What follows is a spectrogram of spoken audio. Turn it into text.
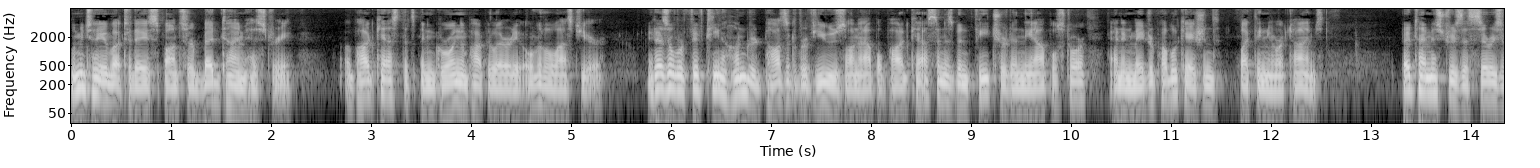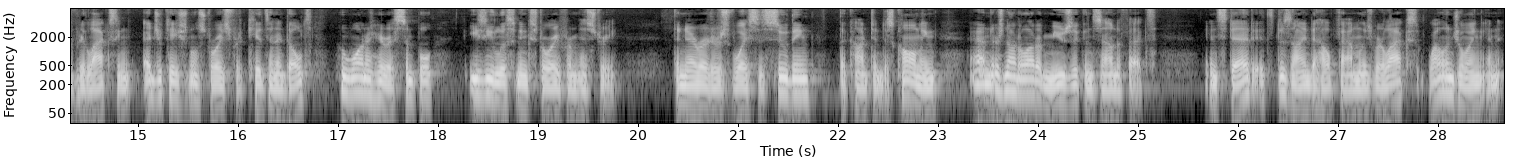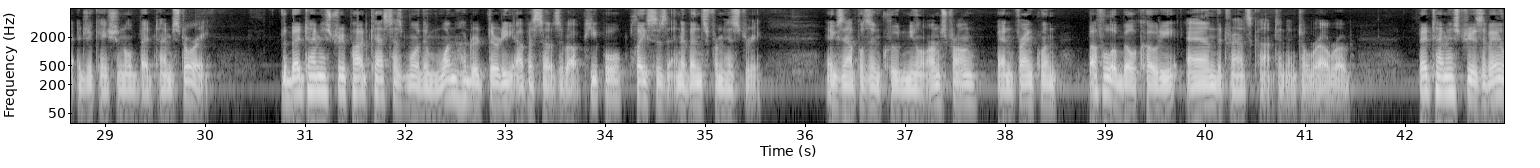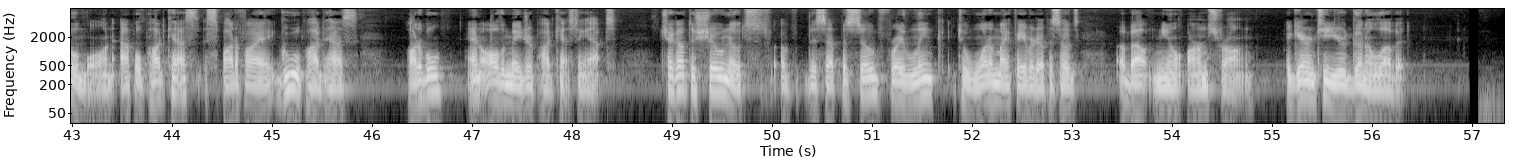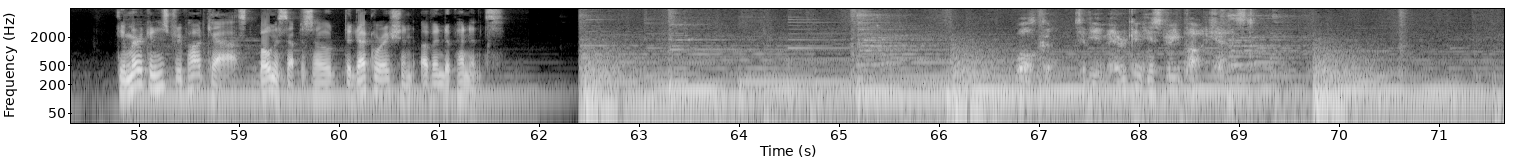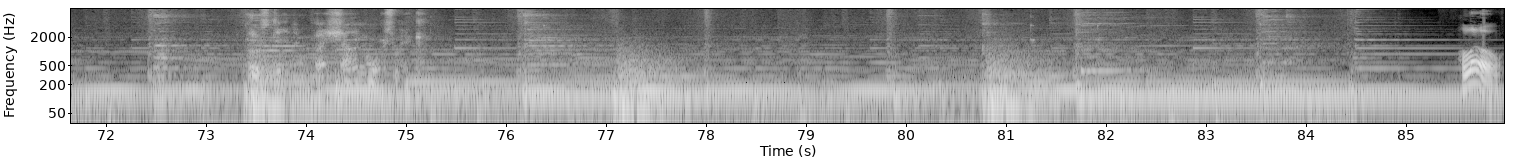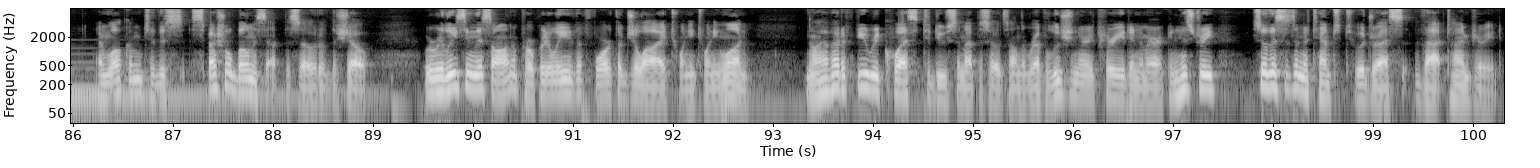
Let me tell you about today's sponsor, Bedtime History, a podcast that's been growing in popularity over the last year. It has over 1,500 positive reviews on Apple Podcasts and has been featured in the Apple Store and in major publications like the New York Times. Bedtime History is a series of relaxing, educational stories for kids and adults who want to hear a simple, easy listening story from history. The narrator's voice is soothing, the content is calming, and there's not a lot of music and sound effects. Instead, it's designed to help families relax while enjoying an educational bedtime story. The Bedtime History Podcast has more than 130 episodes about people, places, and events from history. Examples include Neil Armstrong, Ben Franklin, Buffalo Bill Cody, and the Transcontinental Railroad. Bedtime History is available on Apple Podcasts, Spotify, Google Podcasts, Audible, and all the major podcasting apps. Check out the show notes of this episode for a link to one of my favorite episodes about Neil Armstrong. I guarantee you're gonna love it. The American History Podcast, bonus episode The Declaration of Independence. Welcome to the American History Podcast. Hosted by Sean Morswick. Hello, and welcome to this special bonus episode of the show. We're releasing this on appropriately the 4th of July 2021. Now, I've had a few requests to do some episodes on the Revolutionary period in American history, so this is an attempt to address that time period.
